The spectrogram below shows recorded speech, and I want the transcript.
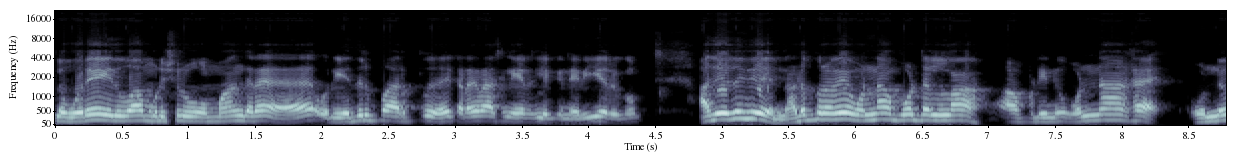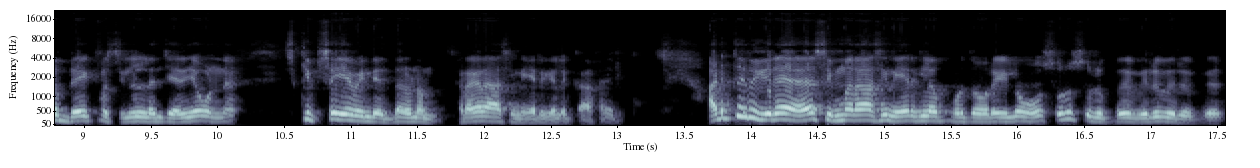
இல்லை ஒரே இதுவாக முடிச்சிடுவோமாங்கிற ஒரு எதிர்பார்ப்பு கடகராசி நேர்களுக்கு நிறைய இருக்கும். அது எதுக்கு? நடுப்புறவே ஒன்றா போட்டுடலாம் அப்படின்னு. ஒன்றாக ஒன்று பிரேக்ஃபாஸ்ட் இல்லை லஞ்ச் எதையோ ஒன்று ஸ்கிப் செய்ய வேண்டிய தருணம் கடகராசி நேர்களுக்காக இருக்கும். அடுத்து இருக்கிற சிம்மராசி நேர்களை பொறுத்தவரையிலும் சுறுசுறுப்பு விறுவிறுப்பு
